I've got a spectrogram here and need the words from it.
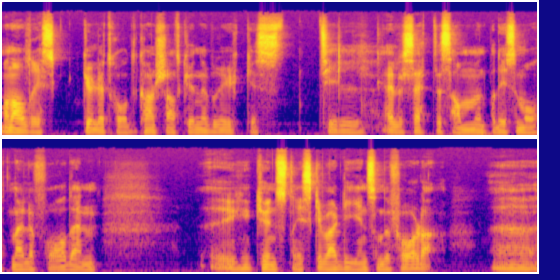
man aldri skulle trodd kanskje at kunne brukes til eller sette sammen på disse måtene, eller få den Eh, kunstneriske verdien som det får, da. Uh,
